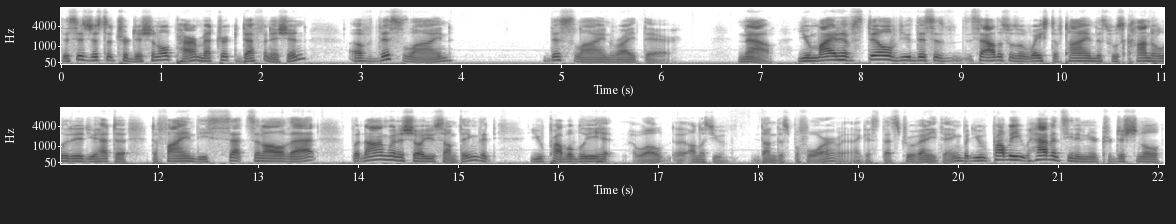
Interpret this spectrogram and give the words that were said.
this is just a traditional parametric definition of this line this line right there. Now, you might have still viewed this as, Sal, this was a waste of time. This was convoluted. You had to define these sets and all of that. But now I'm going to show you something that you probably, well, uh, unless you've done this before, I guess that's true of anything, but you probably haven't seen in your traditional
